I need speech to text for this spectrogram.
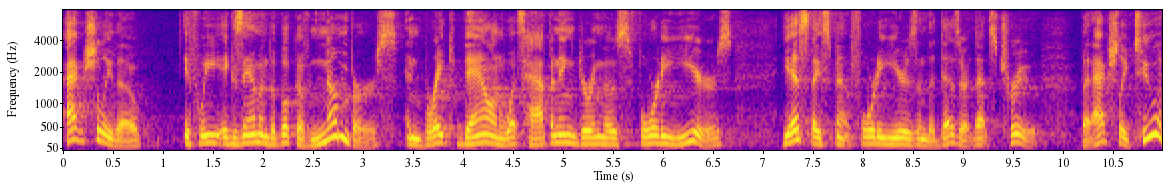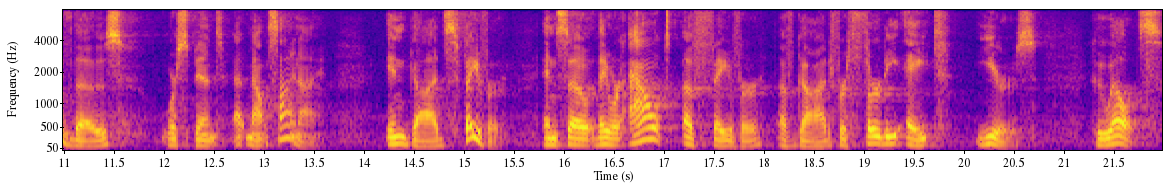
actually, though, if we examine the book of Numbers and break down what's happening during those 40 years, yes, they spent 40 years in the desert, that's true. But actually, two of those were spent at Mount Sinai in God's favor. And so they were out of favor of God for 38 years. Who else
